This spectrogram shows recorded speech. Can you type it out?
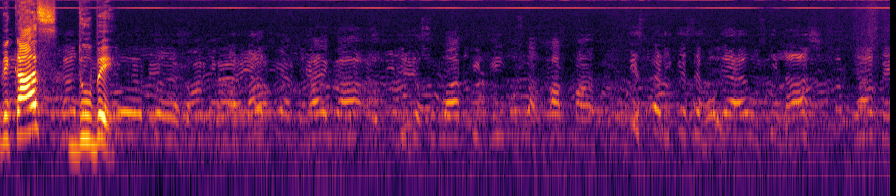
विकास दुबे शुरुआत की थी उसका खात्मा इस तरीके से हो गया है, उसकी लाश यहाँ पे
